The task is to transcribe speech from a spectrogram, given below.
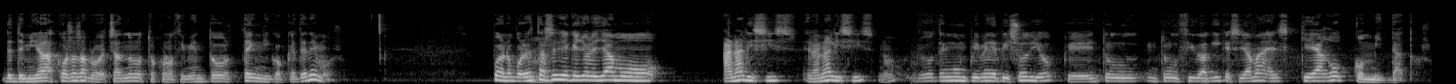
determinadas cosas aprovechando nuestros conocimientos técnicos que tenemos. Bueno, pues esta mm. serie que yo le llamo análisis, el análisis, ¿no? Yo tengo un primer episodio que he introducido aquí que se llama es ¿qué hago con mis datos?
